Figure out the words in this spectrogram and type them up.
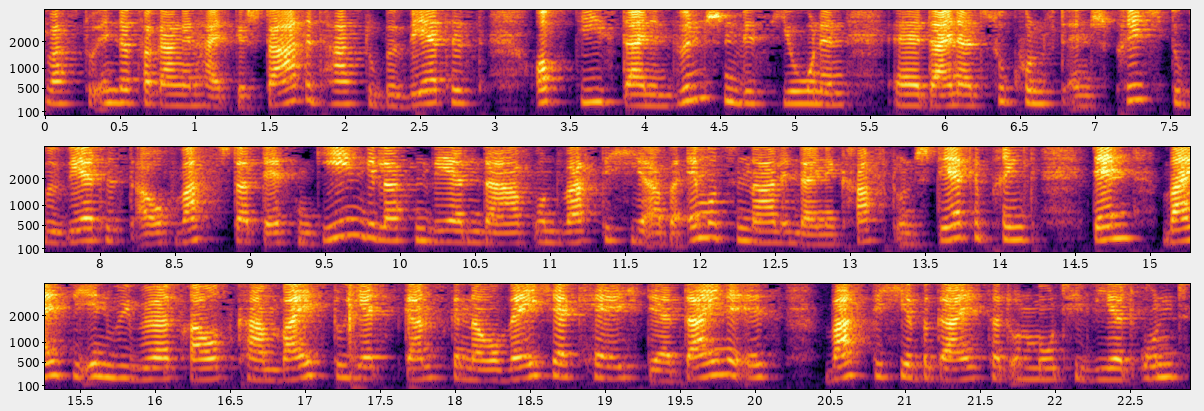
was du in der Vergangenheit gestartet hast. Du bewertest, ob dies deinen Wünschen, Visionen äh, deiner Zukunft entspricht. Du bewertest auch, was stattdessen gehen gelassen werden darf und was dich hier aber emotional in deine Kraft und Stärke bringt. Denn weil sie in Reverse rauskam, weißt du jetzt ganz genau, welcher Kelch der deine ist, was dich hier begeistert und motiviert und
